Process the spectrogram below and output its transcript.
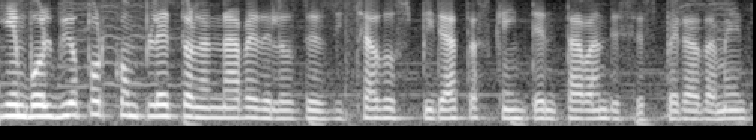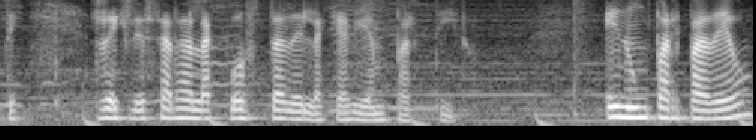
y envolvió por completo la nave de los desdichados piratas que intentaban desesperadamente regresar a la costa de la que habían partido. En un parpadeo,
